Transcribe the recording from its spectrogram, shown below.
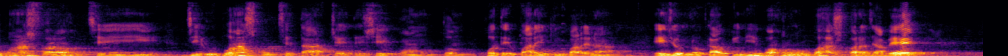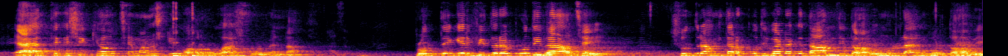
উপহাস করা হচ্ছে, যে উপহাস করছে তার চাইতে সে কম উত্তম, হতে পারে কি পারে না। এই জন্য কাউকে নিয়ে কখনো উপহাস করা যাবে? এর থেকে শিক্ষা হচ্ছে, মানুষকে কখনো উপহাস করবেন না। প্রত্যেকের ভিতরে প্রতিভা আছে। সুতরাং তার প্রতিভাটাকে দাম দিতে হবে, মূল্যায়ন করতে হবে।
